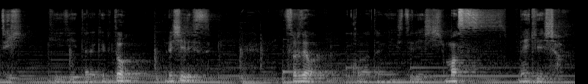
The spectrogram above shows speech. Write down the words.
ぜひ聞いていただけると嬉しいです。それではこの辺りに失礼します。メイキでした。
